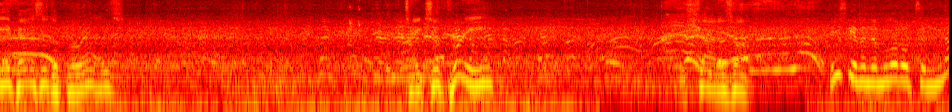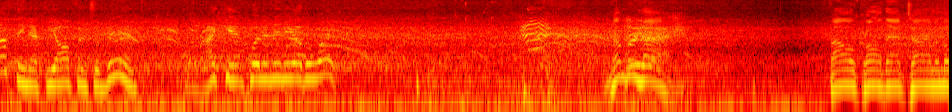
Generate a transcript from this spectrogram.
He passes to Perez. Takes a three. The shot is off. He's giving them little to nothing at the offensive end. I can't put it any other way. Number nine. Foul call that time on the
